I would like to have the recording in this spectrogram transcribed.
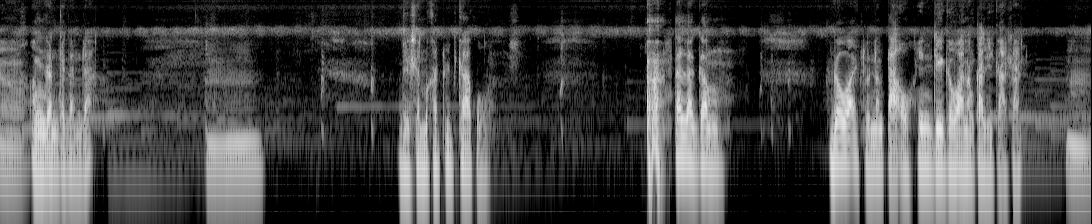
Oo. Ang ganda-ganda. Mm. Di sa makatwid ka ako, talagang gawa ito ng tao, hindi gawa ng kalikasan. Mm.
